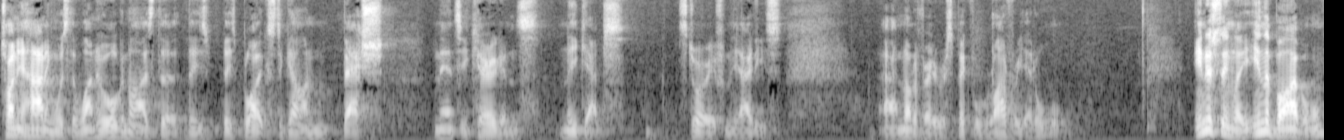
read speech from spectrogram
Tonya Harding was the one who organised the, these, these blokes to go and bash Nancy Kerrigan's kneecaps. Story from the 80s. Uh, not a very respectful rivalry at all. Interestingly, in the Bible,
